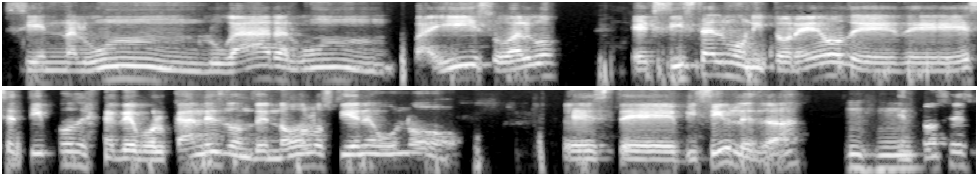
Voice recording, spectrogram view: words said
si en algún lugar, algún país o algo, exista el monitoreo de, ese tipo de, volcanes donde no los tiene uno este, visibles, ¿verdad? Entonces,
